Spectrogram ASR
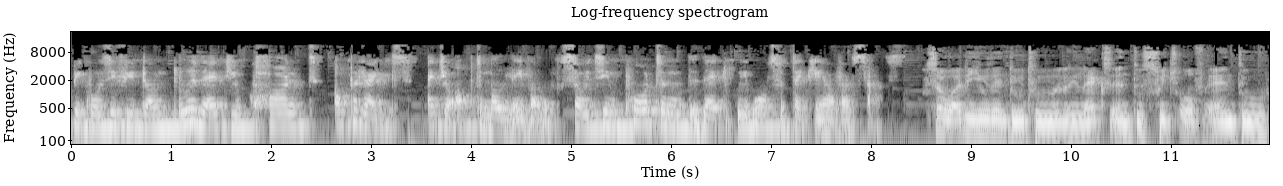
Because if you don't do that, you can't operate at your optimal level. So it's important that we also take care of ourselves. So what do you then do to relax and to switch off and to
